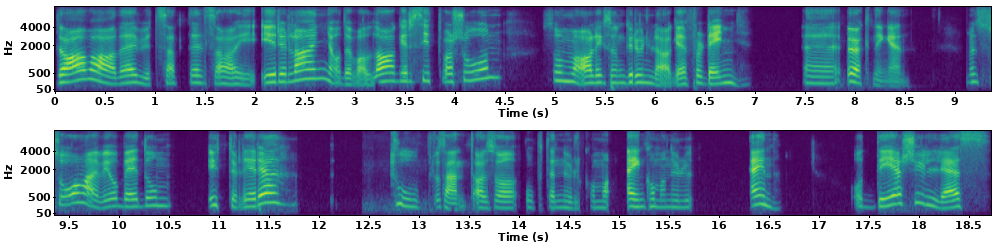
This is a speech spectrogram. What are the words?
Da var det utsettelser i Irland, og det var lagersituasjon som var liksom grunnlaget for den eh, økningen. Men så har vi jo bedt om ytterligere 2 altså opp til 1,01. Og det skyldes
